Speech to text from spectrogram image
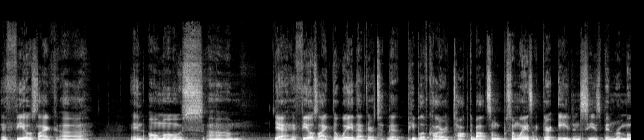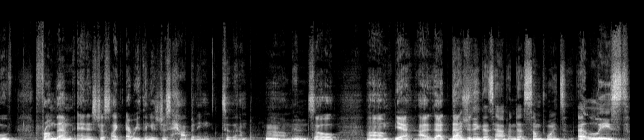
it feels like uh, an almost um, yeah it feels like the way that they're t- that people of color are talked about some some ways like their agency has been removed from them and it's just like everything is just happening to them um, and so um, yeah I, that that Don't you just, think that's happened at some point? At least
